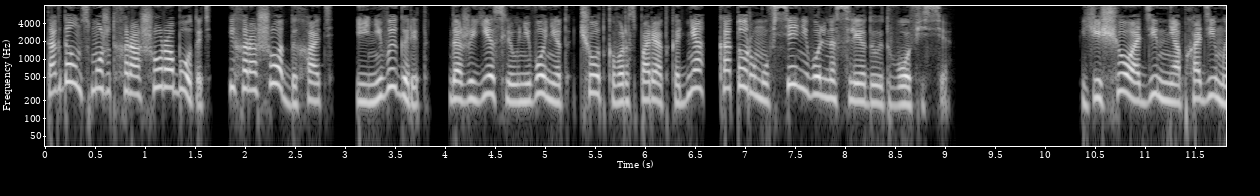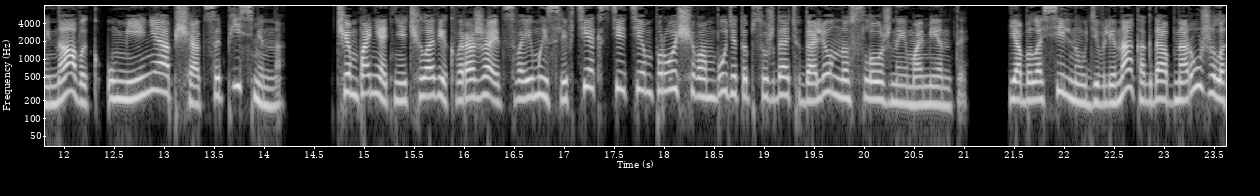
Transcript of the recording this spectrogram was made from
тогда он сможет хорошо работать и хорошо отдыхать, и не выгорит, даже если у него нет четкого распорядка дня, которому все невольно следуют в офисе. Еще один необходимый навык — умение общаться письменно. Чем понятнее человек выражает свои мысли в тексте, тем проще вам будет обсуждать удаленно сложные моменты. Я была сильно удивлена, когда обнаружила,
